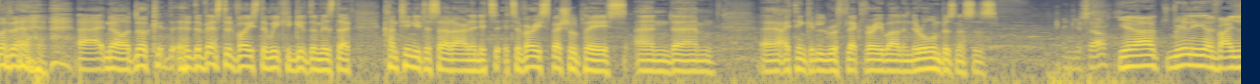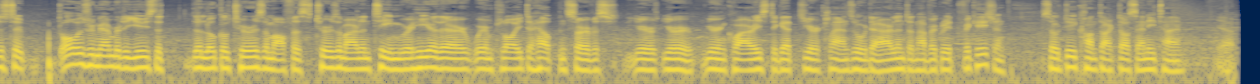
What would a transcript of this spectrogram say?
but uh, uh, no, look, the best advice that we can give them is that continue to sell Ireland. It's it's a very special place, and um, uh, I think it'll reflect very well in their own businesses. And yourself? Yeah, really advise us to always remember to use the, the local tourism office, Tourism Ireland team. We're here, there, we're employed to help and service your, your, your inquiries to get your clients over to Ireland and have a great vacation. So do contact us anytime. Yeah.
